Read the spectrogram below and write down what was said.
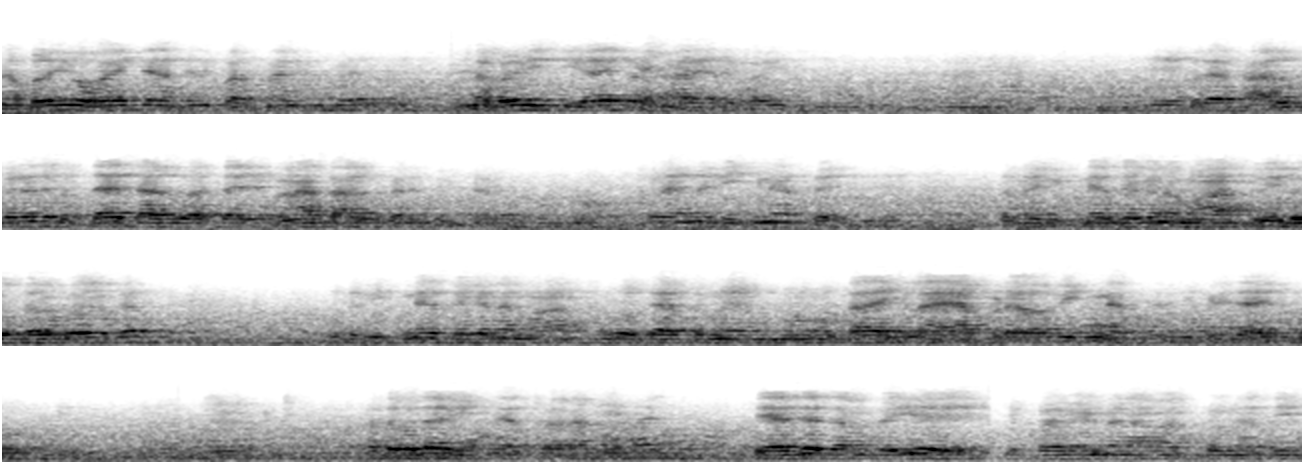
નબળીઓ હોય ત્યાં સુધી પર્સનાલિટી પડે નહીં. નબળી સિવાય પર્સનાલિટી હોય છે. એ બધા સારું કરે છે બધા સારું અત્યારે ઘણા સારું કરે છે. પણ એને વીકનેસ હોય છે. તમે વીકનેસ વગરનો માણસ જોયેલો ખરો કોઈ વખત? એટલે વીકનેસ વગરના માણસ જુઓ ત્યારે તમને મનો થાય કે લાય આપણે વીકનેસ નીકળી જાય તો. આ તો બધા વીકનેસ સારા ત્યાં જ આમ કહીએ કે પ્રવીણ નામ અક્કલ નથી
